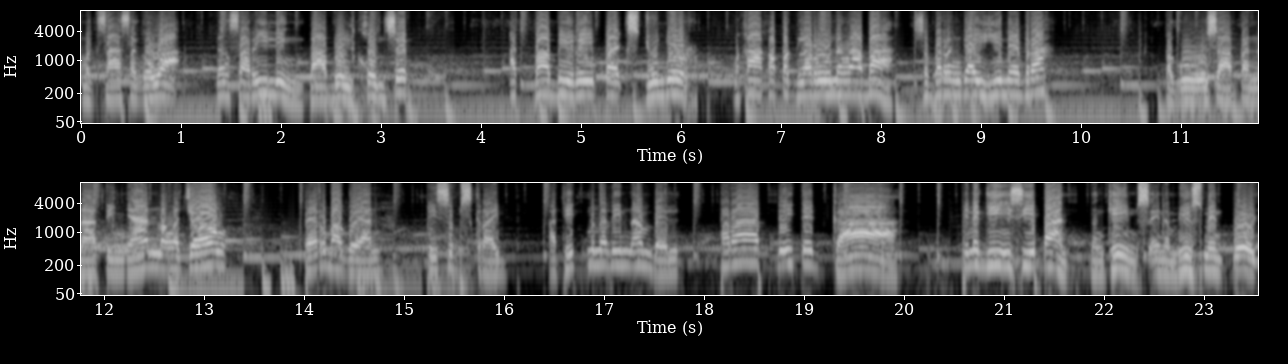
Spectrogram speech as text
magsasagawa ng sariling bubble concept. At Bobby Ray Parks Jr. makakapaglaro na nga ba sa Barangay Hinebra? Pag-uusapan natin yan mga chong. Pero bago yan, please subscribe at hit mo na rin ang bell para updated ka. Pinag-iisipan ng Games and Amusement Board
